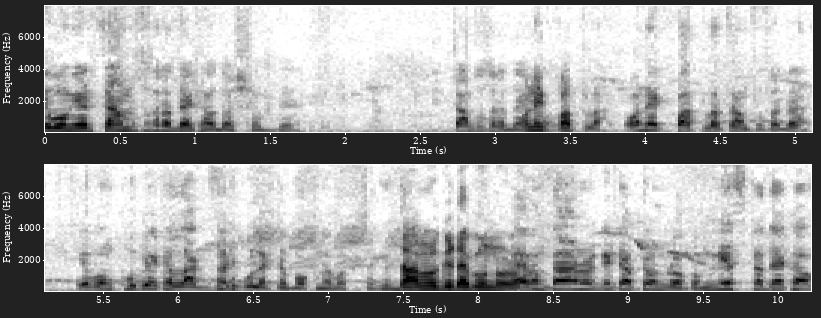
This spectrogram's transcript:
এবং এর চামচটা দেখাও দর্শকদের। চামচটা অনেক পাতলা। অনেক পাতলা চামচটা এবং খুবই একটা লাক্সারি ফুল একটা বকনা বাচ্চা দানোর গেটাপি অন্যরকম। এবং দাঁড়ানোর গেট অন্যরকম। নেসটা দেখাও।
